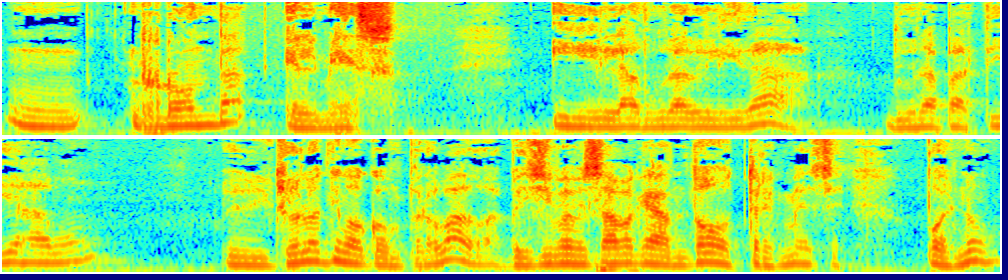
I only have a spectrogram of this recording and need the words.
mm, ronda el mes y la durabilidad de una pastilla de jabón, yo lo tengo comprobado. Al principio pensaba que eran dos o tres meses. Pues no.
